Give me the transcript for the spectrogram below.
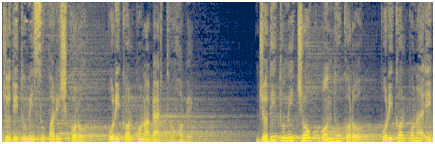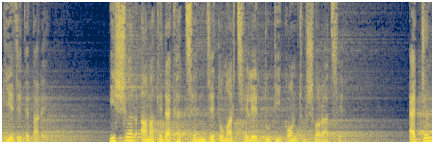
যদি তুমি সুপারিশ করো, পরিকল্পনা ব্যর্থ হবে। যদি তুমি চোখ বন্ধ করো, পরিকল্পনা এগিয়ে যেতে পারে। ঈশ্বর আমাকে দেখাচ্ছেন যে তোমার ছেলের দুটি কণ্ঠস্বর আছে। একজন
